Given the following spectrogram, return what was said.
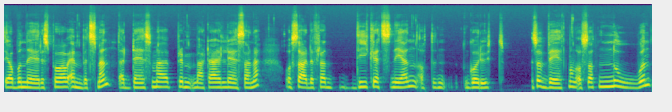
De abonneres på av embetsmenn. Det er det som er primært er leserne. Og så er det fra de kretsene igjen at den går ut. Så vet man også at noen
